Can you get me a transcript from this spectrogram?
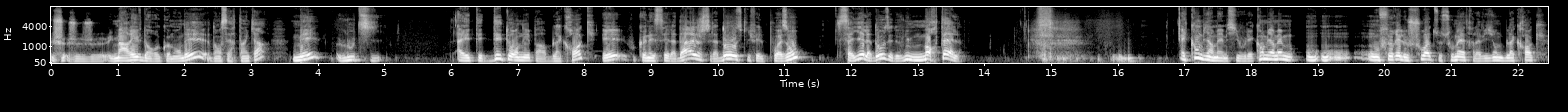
il m'arrive d'en recommander dans certains cas, mais l'outil a été détourné par BlackRock et vous connaissez l'adage, c'est la dose qui fait le poison. Ça y est, la dose est devenue mortelle. Et quand bien même, si vous voulez, quand bien même on, ferait le choix de se soumettre à la vision de BlackRock,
